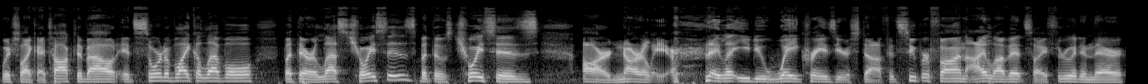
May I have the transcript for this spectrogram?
which, like I talked about, it's sort of like a level, but there are less choices, but those choices are gnarlier. they let you do way crazier stuff. It's super fun. I love it, so I threw it in there.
